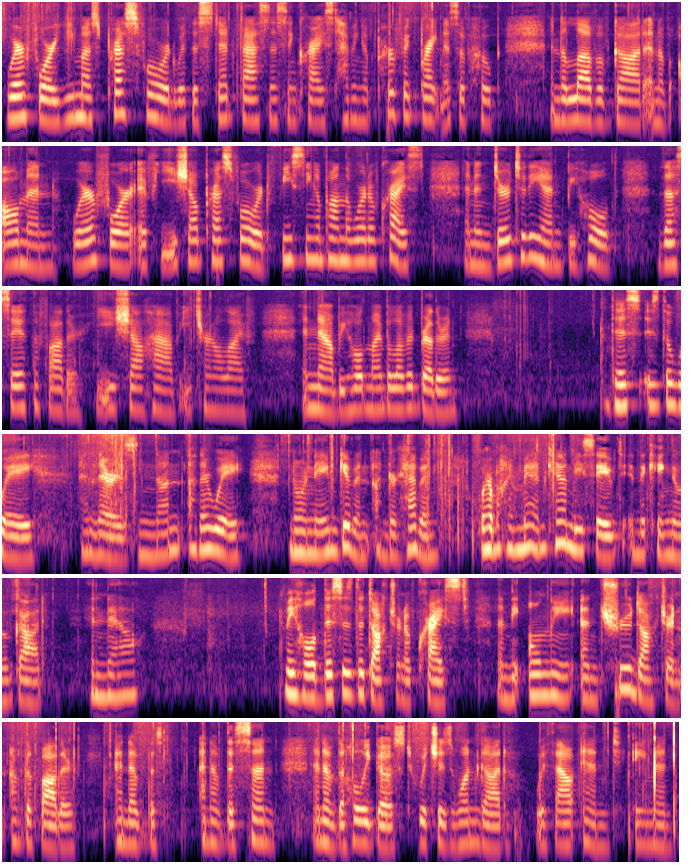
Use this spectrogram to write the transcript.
Wherefore ye must press forward with a steadfastness in Christ, having a perfect brightness of hope, and a love of God and of all men. Wherefore, if ye shall press forward, feasting upon the word of Christ, and endure to the end, behold, thus saith the Father, ye shall have eternal life. And now, behold, my beloved brethren, this is the way, and there is none other way, nor name given under heaven, whereby man can be saved in the kingdom of God. And now, behold, this is the doctrine of Christ, and the only and true doctrine of the Father, and of the and of the Son, and of the Holy Ghost, which is one God, without end. Amen.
